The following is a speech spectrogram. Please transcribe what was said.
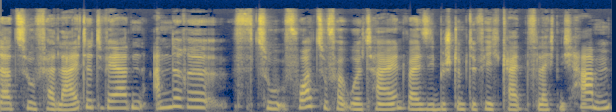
dazu verleitet werden, andere zu vorzuverurteilen, weil sie bestimmte Fähigkeiten vielleicht nicht haben,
